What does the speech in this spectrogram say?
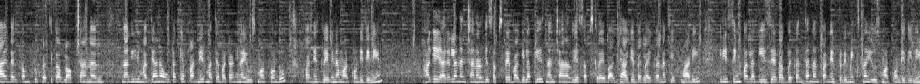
Hi welcome to Prathika vlog channel ನಾನಿಲ್ಲಿ ಮಧ್ಯಾಹ್ನ ಊಟಕ್ಕೆ ಪನ್ನೀರ್ ಮತ್ತು ಬಟಾಣಿನ ಯೂಸ್ ಮಾಡಿಕೊಂಡು, ಪನ್ನೀರ್ ಗ್ರೇವಿನ ಮಾಡ್ಕೊಂಡಿದ್ದೀನಿ. ಹಾಗೆ ಯಾರೆಲ್ಲ ನನ್ನ ಚಾನಲ್ಗೆ ಸಬ್ಸ್ಕ್ರೈಬ್ ಆಗಿಲ್ಲ, ಪ್ಲೀಸ್ ನನ್ನ ಚಾನಲ್ಗೆ ಸಬ್ಸ್ಕ್ರೈಬ್ ಆಗಿ, ಹಾಗೆ ಬೆಲ್ ಐಕನ್ನ ಕ್ಲಿಕ್ ಮಾಡಿ. ಇಲ್ಲಿ ಸಿಂಪಲ್ಲಾಗಿ ಈಸಿಯಾಗಿ ಆಗಬೇಕಂತ ನಾನು ಪನ್ನೀರ್ ಪ್ರಿಮಿಕ್ಸ್ನ ಯೂಸ್ ಮಾಡ್ಕೊಂಡಿದ್ದೀನಿ.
